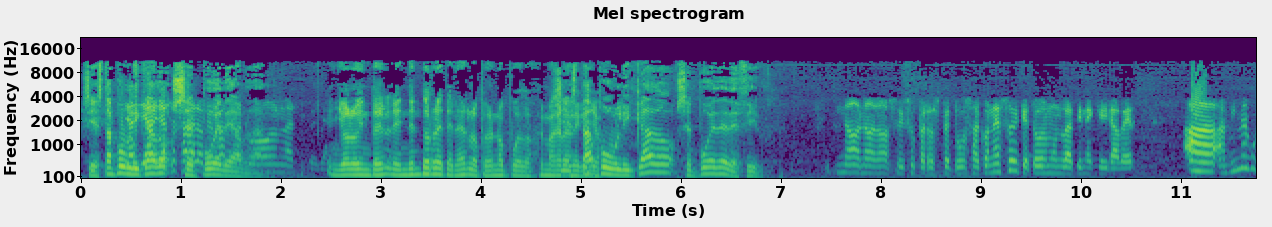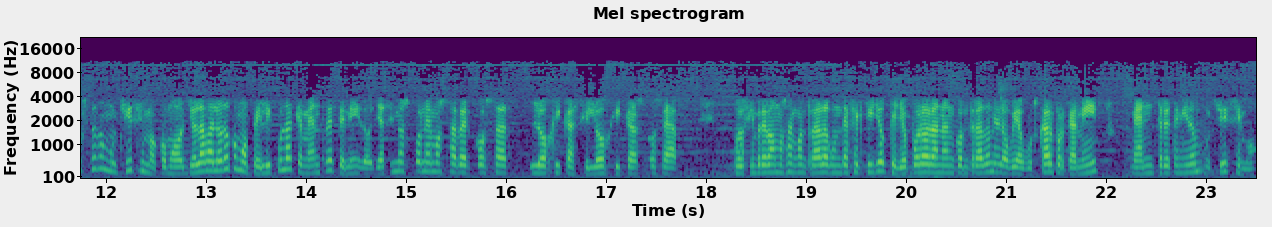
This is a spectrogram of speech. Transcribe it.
Si está ya- ya- publicado, ya se puede hablar. Yo lo intento, intento retenerlo, pero no puedo. Es más Si grande está que yo. publicado, se puede decir. No, no, no, soy súper respetuosa con eso y que todo el mundo la tiene que ir a ver. A, a mí me ha gustado muchísimo, como yo la valoro como película que me ha entretenido. Ya si nos ponemos a ver cosas lógicas y lógicas, o sea, pues siempre vamos a encontrar algún defectillo que yo por ahora no he encontrado ni lo voy a buscar, porque a mí me ha entretenido muchísimo,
